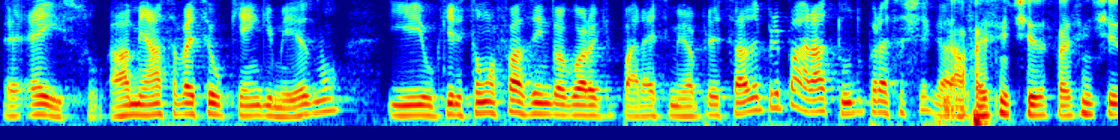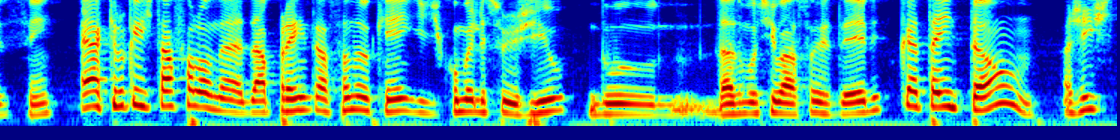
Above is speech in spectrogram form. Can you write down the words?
é, é, isso. A ameaça vai ser o Kang mesmo. E o que eles estão fazendo agora que parece meio apressado é preparar tudo para essa chegada. Ah, faz sentido, faz sentido, sim. É aquilo que a gente tava falando, né? Da apresentação do Kang, de como ele surgiu, do, das motivações dele. Porque até então, a gente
